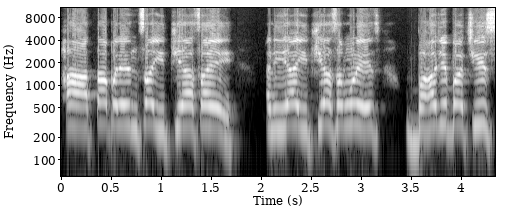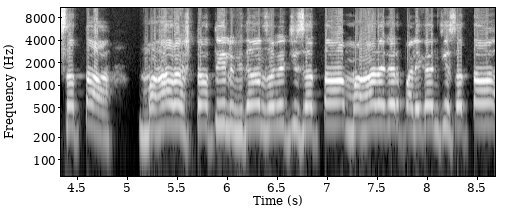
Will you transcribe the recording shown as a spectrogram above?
हा आतापर्यंतचा इतिहास आहे. आणि या इतिहासामुळेच भाजपाची सत्ता महाराष्ट्रातील विधानसभेची सत्ता महानगरपालिकांची सत्ता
